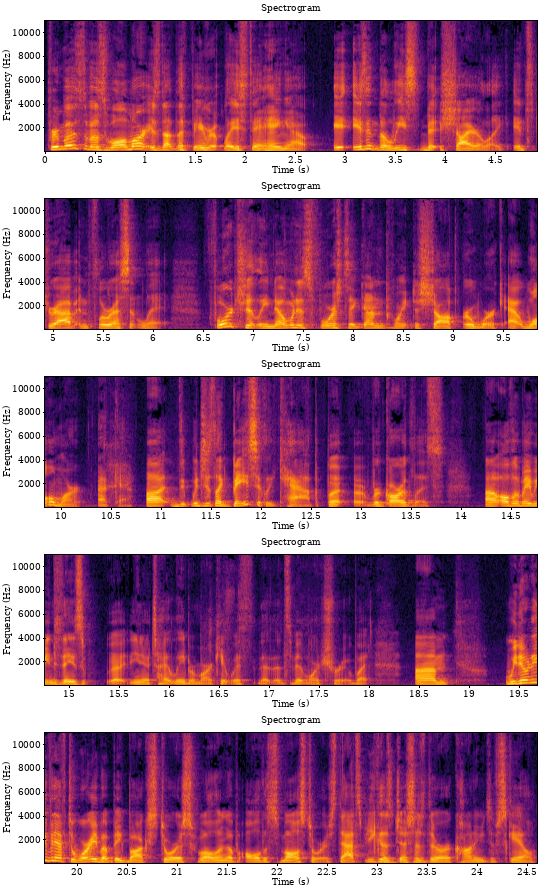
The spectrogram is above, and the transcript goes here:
for most of us, Walmart is not the favorite place to hang out. It isn't the least bit Shire-like. It's drab and fluorescent lit. Fortunately, no one is forced at gunpoint to shop or work at Walmart. Okay. Uh, th- which is like basically cap, but uh, regardless. Uh, although maybe in today's uh, you know tight labor market with that, that's a bit more true. But um, we don't even have to worry about big box stores swallowing up all the small stores. That's because just as there are economies of scale,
